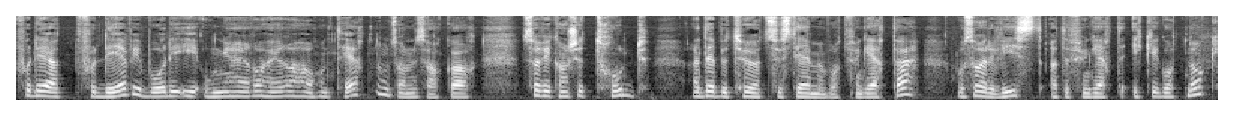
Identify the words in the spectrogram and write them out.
For det, at, for det vi både i Unge Høyre og Høyre har håndtert noen sånne saker, så har vi kanskje trodd at det betød at systemet vårt fungerte. Og så har det vist at det fungerte ikke godt nok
